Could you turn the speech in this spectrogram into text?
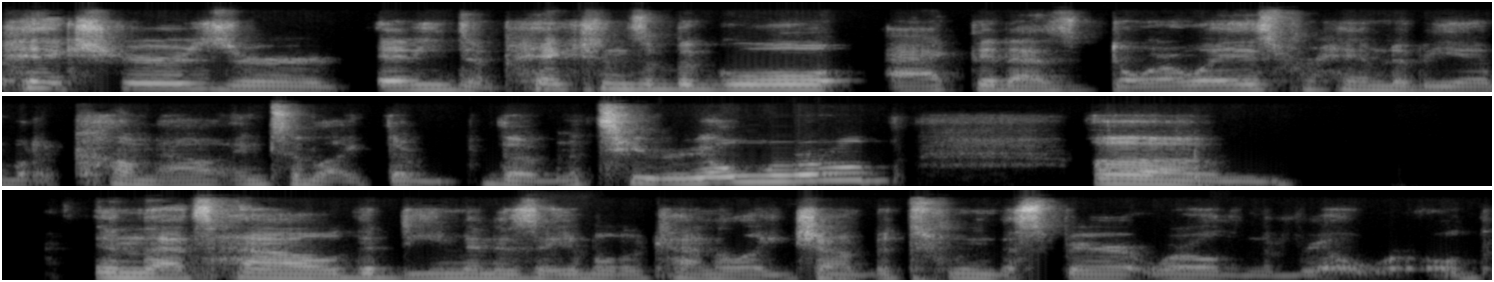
pictures or any depictions of the ghoul acted as doorways for him to be able to come out into like the the material world. Um and that's how the demon is able to kind of like jump between the spirit world and the real world.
